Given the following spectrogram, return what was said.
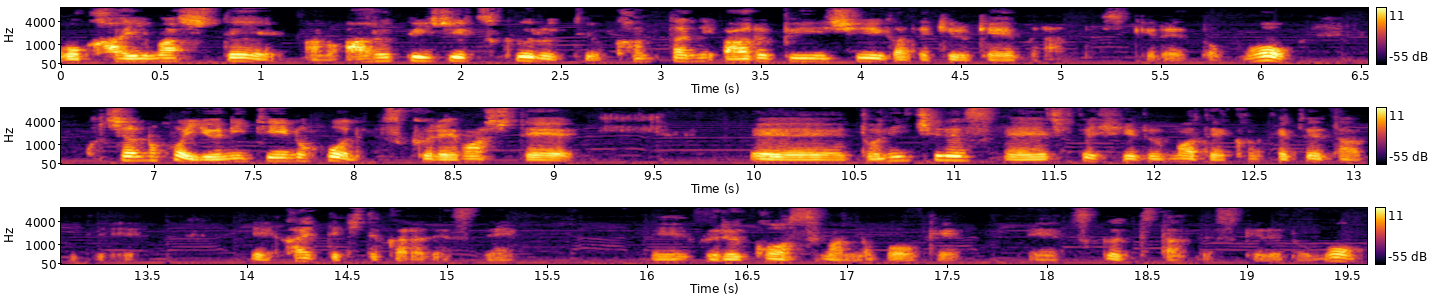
を買いまして、あの、RPG 作るっていう簡単に RPG ができるゲームなんですけれども、こちらの方、Unity の方で作れまして、えー、土日ですね、ちょっと昼間出かけてたんで、えー、帰ってきてからですね、えー、グルコースマンの冒険、えー、作ってたんですけれども、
